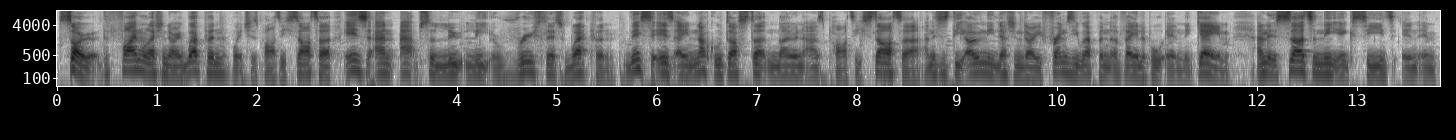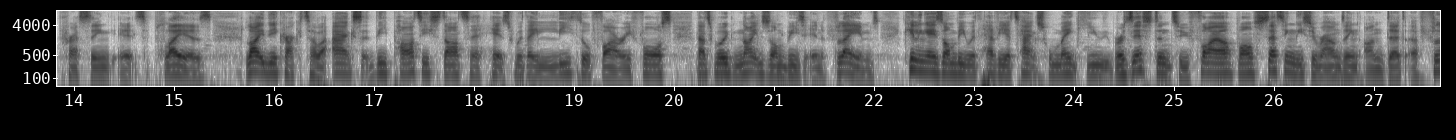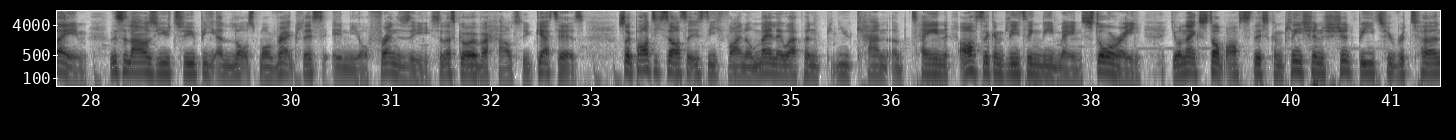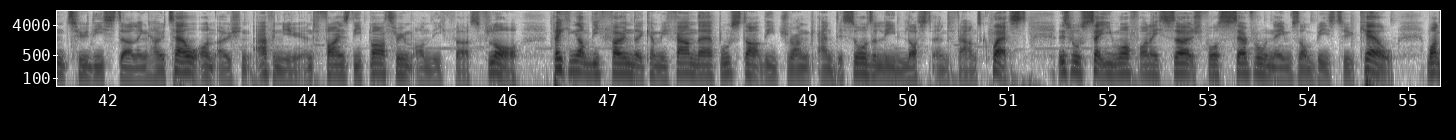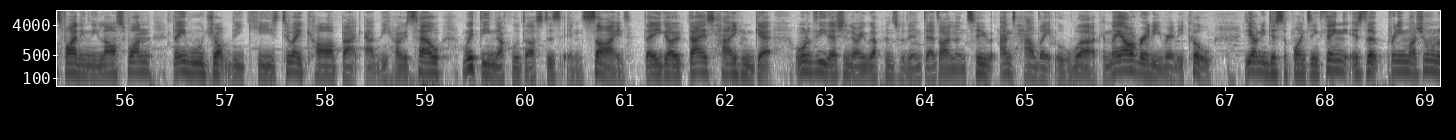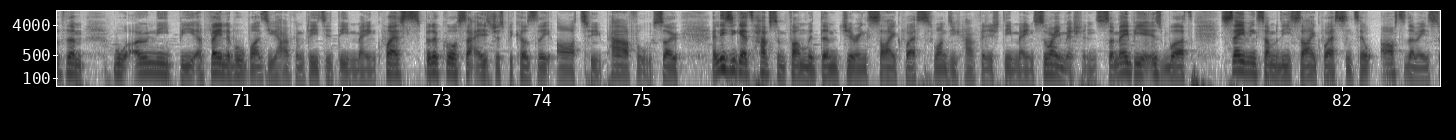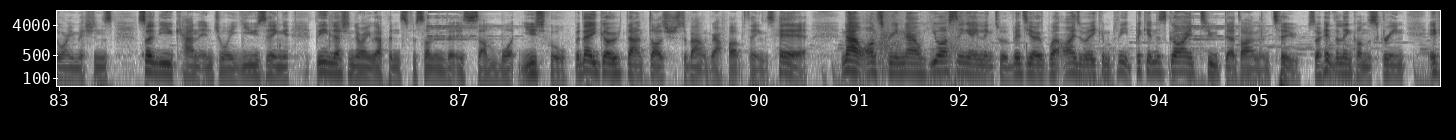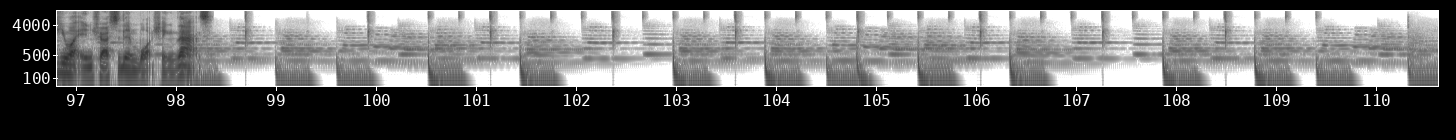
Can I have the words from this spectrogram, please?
So, the final legendary weapon, which is Party Starter, is an absolutely ruthless weapon. This is a knuckle duster known as Party Starter, and this is the only legendary frenzy weapon available in the game, and it certainly exceeds in impressing its players. Like the Krakatoa Axe, the Party Starter hits with a lethal fiery force that will ignite zombies in flames. Killing a zombie with heavy attacks will make you resistant to fire while setting the surrounding undead aflame. This allows you to be a lot more reckless in your frenzy, so let's go over how to get it. So Party Starter is the final melee weapon you can obtain after completing the main story. Your next stop after this completion should be to return to the Sterling Hotel on Ocean Avenue and find the bathroom on the first floor. Picking up the phone that can be found there will start the drunk and disorderly lost and found quest. This will set you off on a search for several named zombies to kill. Once finding the last one, they will drop the keys to a car back at the hotel with the knuckle dusters inside. There you go, that is how you can get all of the legendary weapons within Dead Island 2 and how they all work, and they are really really cool. The only disappointing thing is that pretty much all of them will only be available once you have completed the main quests, but of course that is just because they are too powerful, so at least you get to have some fun with them during side quests once you have finished the main story missions. So maybe it is worth saving some of these side quests until after the main story missions so that you can enjoy using the legendary weapons for something that is somewhat useful. But there you go, that does just about wrap up things here. Now, on screen now, you are seeing a link to a video where I do a complete beginner's guide to Dead Island 2. So hit the link on the screen if you are interested in watching that.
